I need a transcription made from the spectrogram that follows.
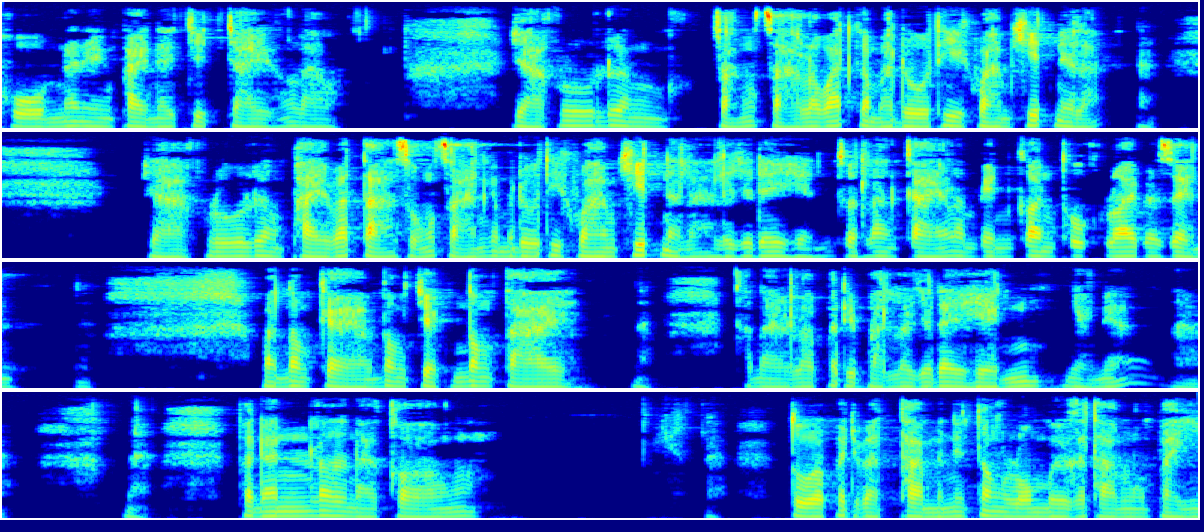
ภูมินั่นเองภายในจิตใจของเรา อยากรู้เรื่องสังสารวัฏก็มาดูที่ความคิดนี่แหละอยากรู้เรื่องภัยวัฏสงสารก็มาดูที่ความคิดนั่นแหละเราจะได้เห็นส่วนร่างกายของเราเป็นก้อนทุกข์ร้อยเปอร์เซ็นต์ มันต้องแก่มันต้องเจ็บมันต้องตายขณะเราปฏิบัติเราจะได้เห็นอย่างเนี้ยนะนะเพราะนั้นลักษณะของตัวปฏิบัติธรรมอันนี้ต้องลงมือกระทำลงไปจ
